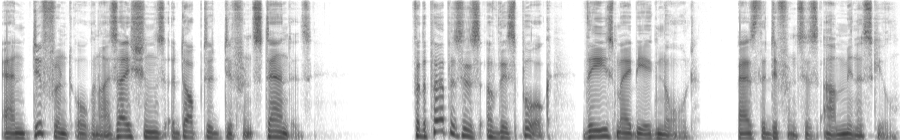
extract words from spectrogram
and different organisations adopted different standards. For the purposes of this book, these may be ignored as the differences are minuscule.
